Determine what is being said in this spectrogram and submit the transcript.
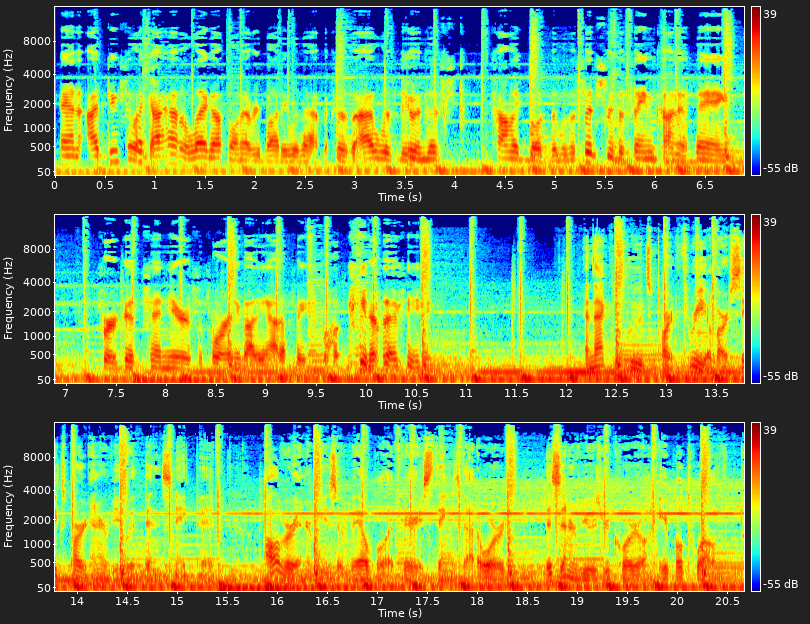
And I do feel like I had a leg up on everybody with that because I was doing this comic book that was essentially the same kind of thing for a good 10 years before anybody had a Facebook. You know what I mean? And that concludes part three of our six part interview with Ben Snakepit. All of our interviews are available at variousthings.org. This interview was recorded on April 12th,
